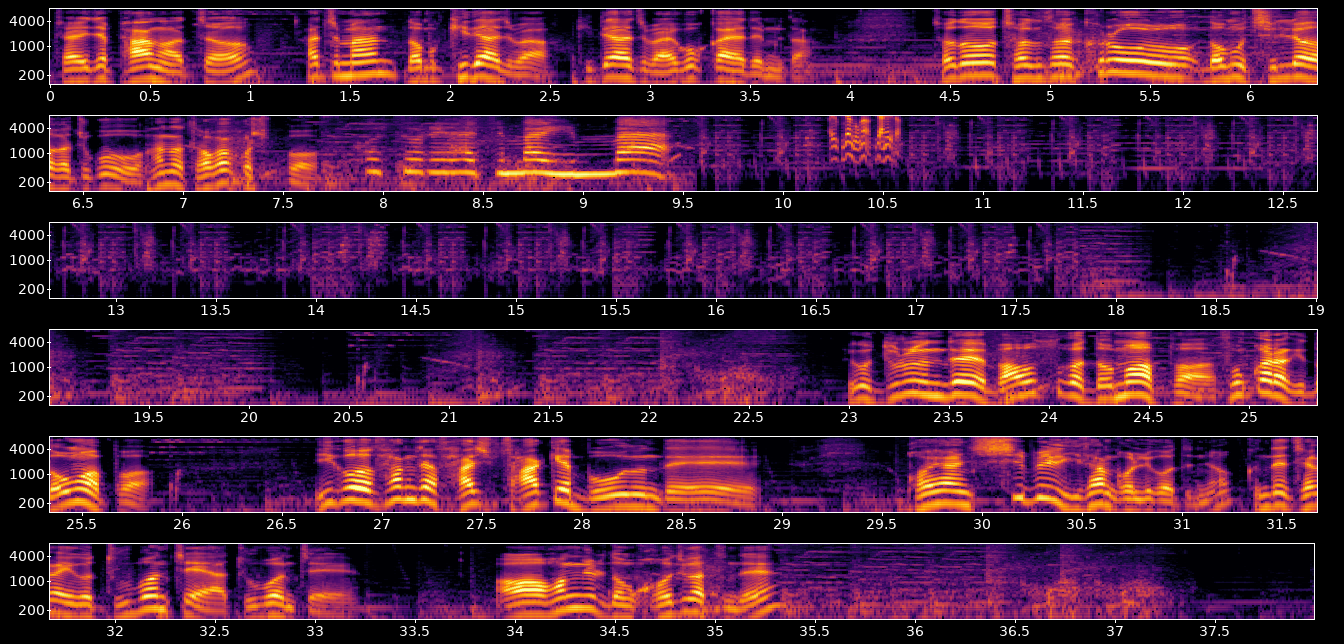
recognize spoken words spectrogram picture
자 이제 반 왔죠 하지만 너무 기대하지 마. 기대하지 말고 까야 됩니다. 저도 전설 크로 너무 질려가지고 하나 더 갖고 싶어. 헛소리 하지 마, 임마. 이거 누르는데 마우스가 너무 아파. 손가락이 너무 아파. 이거 상자 44개 모으는데 거의 한 10일 이상 걸리거든요. 근데 제가 이거 두 번째야 두 번째. 아 확률이 너무 거지 같은데?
